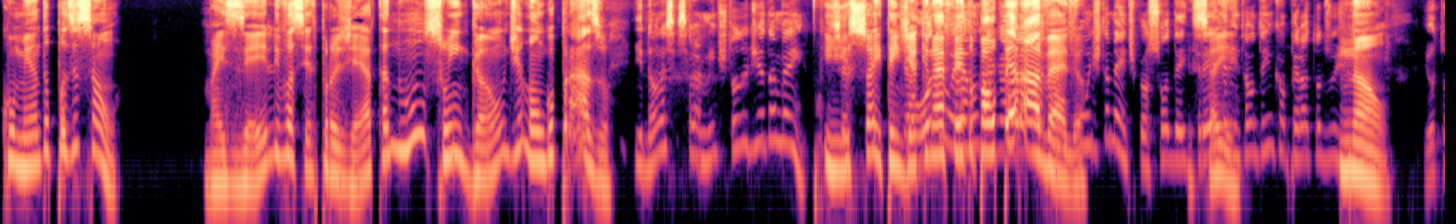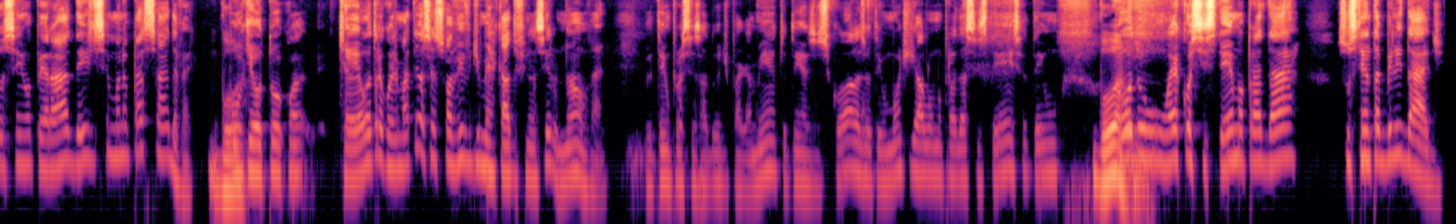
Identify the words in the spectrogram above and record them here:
comendo posição. Mas ele você projeta num swingão de longo prazo. E não necessariamente todo dia também. Isso você, aí, tem dia é que não é feito para operar, velho. Confunde também. Tipo, eu sou day Isso trader, aí. então eu tenho que operar todos os dias. Não. Eu tô sem operar desde semana passada, velho. Boa. Porque eu tô com. Que é outra coisa. Matheus, você só vive de mercado financeiro? Não, velho. Eu tenho um processador de pagamento, eu tenho as escolas, eu tenho um monte de aluno para dar assistência, eu tenho um, todo um ecossistema para dar sustentabilidade.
